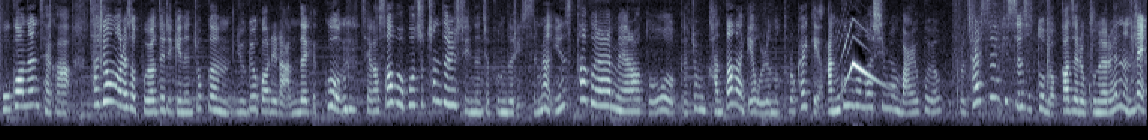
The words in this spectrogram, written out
그거는 제가 착용을 해서 보여드리기는 조금 유교걸이라 안 되겠고 제가 써보고 추천 드릴 수 있는 제품들이 있으면 인스타그램에라도 좀 간단하게 올려놓도록 할게요. 안 궁금하시면 말고요. 그리고 찰스 앤 키스에서 또 몇 가지를 구매를 했는데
